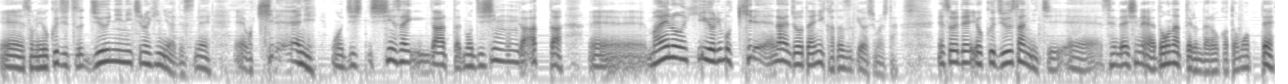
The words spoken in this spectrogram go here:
え、その翌日12日の日にはですね、えー、もうきれいに、もう震災があった、もう地震があった、えー、前の日よりも綺麗な状態に片付けをしました。え、それで翌13日、えー、仙台市内はどうなってるんだろうかと思って、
